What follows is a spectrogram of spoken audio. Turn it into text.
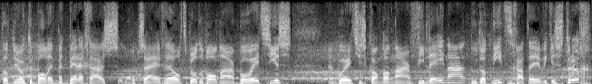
Dat nu ook de bal heeft met Berghuis. Nog op zijn eigen helft speelt de bal naar Boetius. En Boetius kan dan naar Vilena. Doet dat niet. Gaat eventjes terug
